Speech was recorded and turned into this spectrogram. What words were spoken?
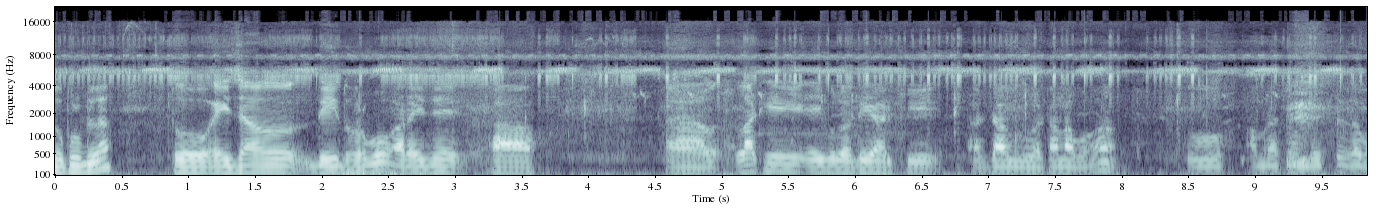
দুপুরবেলা। তো এই জাল দিয়ে ধরবো। আর এই যে লাঠি এইগুলো দিয়ে আর কি আর জালগুলো টানাবো হ্যাঁ? তো আমরা এখন দেখতে যাব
